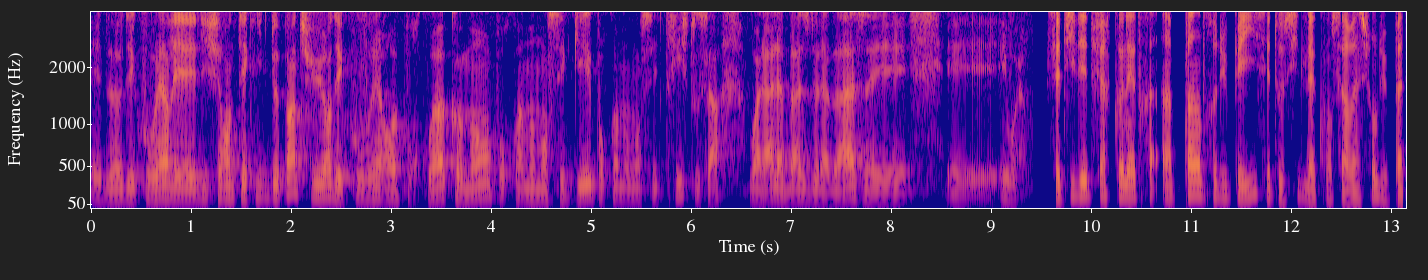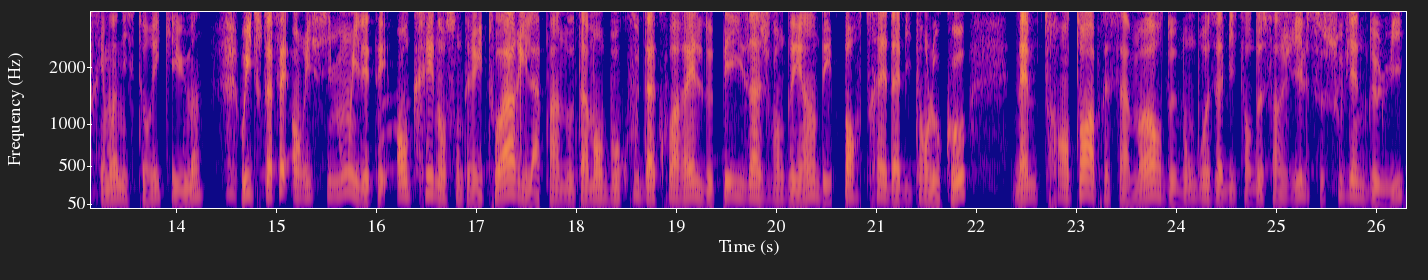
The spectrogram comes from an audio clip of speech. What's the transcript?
et de découvrir les différentes techniques de peinture, découvrir euh, pourquoi, comment, pourquoi un moment c'est gai, pourquoi un moment c'est triste, tout ça. Voilà la base de la base et voilà. Cette idée de faire connaître un peintre du pays, c'est aussi de la conservation du patrimoine historique et humain. Oui, tout à fait. Henri Simon, il était ancré dans son territoire. Il a peint notamment beaucoup d'aquarelles de paysages vendéens, des portraits d'habitants locaux. Même 30 ans après sa mort, de nombreux habitants de Saint-Gilles se souviennent de lui,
